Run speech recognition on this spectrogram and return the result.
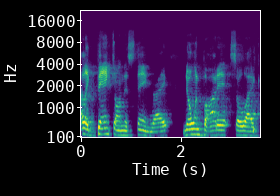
I like banked on this thing, right? No one bought it. So like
